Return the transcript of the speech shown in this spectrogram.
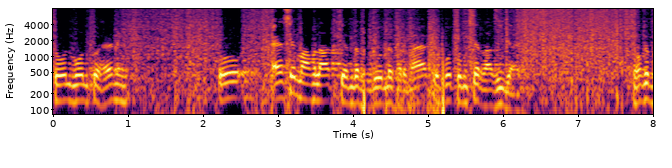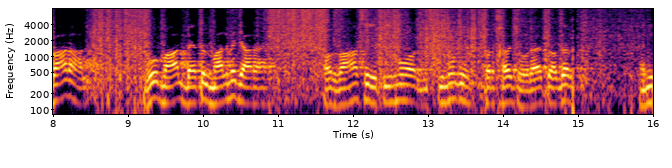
تول بول تو ہے نہیں۔ تو ایسے معاملات کے اندر حضور نے فرمایا کہ وہ تم سے راضی جائے۔ کیونکہ بہرحال وہ مال بیت المال میں جا رہا ہے اور وہاں سے یتیموں اور مسکینوں کے پر خرچ ہو رہا ہے، تو اگر یعنی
